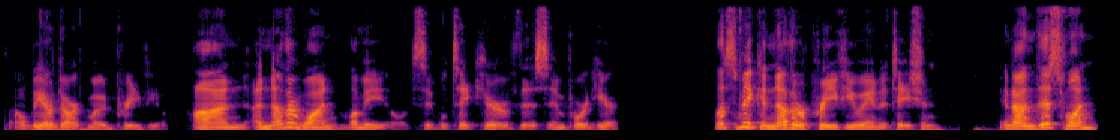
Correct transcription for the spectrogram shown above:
that'll be our dark mode preview. On another one, let me, let's see, we'll take care of this import here. Let's make another preview annotation. And on this one,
